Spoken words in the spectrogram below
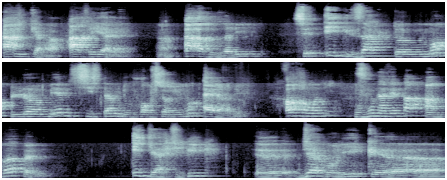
à Ankara, à Riyad, hein, à Abu Dhabi, c'est exactement le même système de fonctionnement RD. Autrement dit, vous n'avez pas un peuple idéatypique, euh, diabolique, euh,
